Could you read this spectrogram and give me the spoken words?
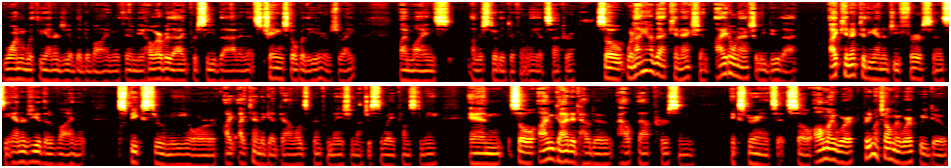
one with the energy of the divine within me, however that I perceive that. And it's changed over the years, right? My mind's understood it differently, etc. So when I have that connection, I don't actually do that. I connect to the energy first, and it's the energy of the divine that speaks through me, or I, I tend to get downloads of information, not just the way it comes to me. And so I'm guided how to help that person experience it. So all my work, pretty much all my work we do,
